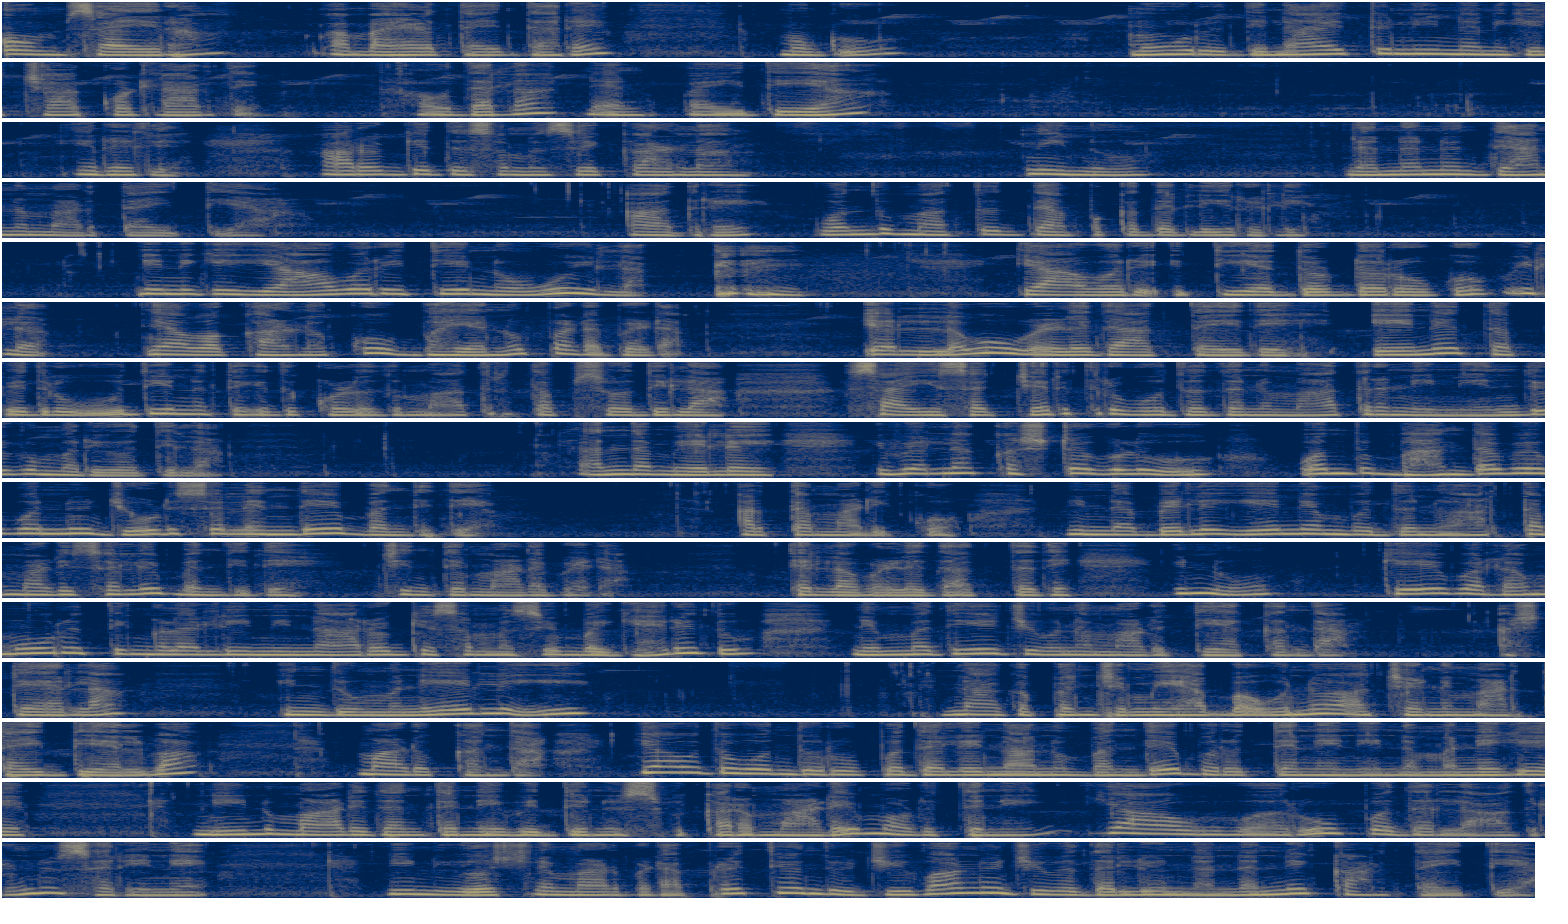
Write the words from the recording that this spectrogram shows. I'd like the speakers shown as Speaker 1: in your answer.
Speaker 1: ಓಂ ಸಾಯಿರಾಮ್. ಬಾಬಾ ಹೇಳ್ತಾ ಇದ್ದಾರೆ, ಮಗು, ಮೂರು ದಿನ ಆಯಿತು ನೀ ನನಗೆ ಚಾ ಕೊಡಲಾರ್ದೆ. ಹೌದಲ್ಲ, ನೆನಪ ಇದೆಯಾ? ಇರಲಿ, ಆರೋಗ್ಯದ ಸಮಸ್ಯೆ ಕಾರಣ ನೀನು ನನ್ನನ್ನು ಧ್ಯಾನ ಮಾಡ್ತಾ ಇದ್ದೀಯಾ? ಆದರೆ ಒಂದು ಮಾತು ಜ್ಞಾಪಕದಲ್ಲಿ ಇರಲಿ. ನಿನಗೆ ಯಾವ ರೀತಿಯ ನೋವು ಇಲ್ಲ. ಯಾವ ರೀತಿಯ ದೊಡ್ಡ ರೋಗವೂ ಇಲ್ಲ. ಯಾವ ಕಾರಣಕ್ಕೂ ಭಯನೂ ಪಡಬೇಡ. ಎಲ್ಲವೂ ಒಳ್ಳೆಯದಾಗ್ತಾ ಇದೆ. ಏನೇ ತಪ್ಪಿದರೂ ಊದಿಯನ್ನು ತೆಗೆದುಕೊಳ್ಳೋದು ಮಾತ್ರ ತಪ್ಪಿಸೋದಿಲ್ಲ ಸಾಯಿ ಸಚ್ಚರಿತ್ರೆ ಓದೋದನ್ನು ಮಾತ್ರ ನೀನು ಎಂದಿಗೂ ಮರೆಯೋದಿಲ್ಲ. ಅಂದ ಮೇಲೆ ಇವೆಲ್ಲ ಕಷ್ಟಗಳು ಒಂದು ಬಾಂಧವ್ಯವನ್ನು ಜೋಡಿಸಲೆಂದೇ ಬಂದಿದೆ. ಅರ್ಥ ಮಾಡಿಕೊ. ನಿನ್ನ ಬೆಲೆ ಏನೆಂಬುದನ್ನು ಅರ್ಥ ಮಾಡಿಸಲೇ ಬಂದಿದೆ. ಚಿಂತೆ ಮಾಡಬೇಡ. ಎಲ್ಲ ಒಳ್ಳೆಯದಾಗ್ತದೆ ಇನ್ನು ಕೇವಲ ಮೂರು ತಿಂಗಳಲ್ಲಿ ನಿನ್ನ ಆರೋಗ್ಯ ಸಮಸ್ಯೆ ಬಗೆಹರಿದು ನೆಮ್ಮದಿಯೇ ಜೀವನ ಮಾಡುತ್ತೀಯ ಕಂದ. ಅಷ್ಟೇ ಅಲ್ಲ, ಇಂದು ಮನೆಯಲ್ಲಿ ನಾಗಪಂಚಮಿ ಹಬ್ಬವನ್ನು ಆಚರಣೆ ಮಾಡ್ತಾ ಇದ್ದೀಯಲ್ವಾ? ಮಾಡು ಕಂದ, ಯಾವುದೋ ಒಂದು ರೂಪದಲ್ಲಿ ನಾನು ಬಂದೇ ಬರುತ್ತೇನೆ. ನಿನ್ನ ಮನೆಗೆ ನೀನು ಮಾಡಿದಂತೆ ನೈವೇದ್ಯನು ಸ್ವೀಕಾರ ಮಾಡೇ ಮಾಡುತ್ತೇನೆ. ಯಾವ ರೂಪದಲ್ಲಾದ್ರೂ ಸರಿನೇ. ನೀನು ಯೋಚನೆ ಮಾಡಬೇಡ, ಪ್ರತಿಯೊಂದು ಜೀವಾಣು ಜೀವದಲ್ಲಿಯೂ ನನ್ನನ್ನೇ ಕಾಣ್ತಾ ಇದ್ದೀಯ.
